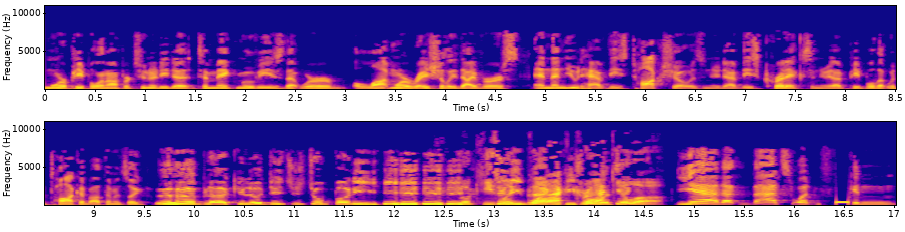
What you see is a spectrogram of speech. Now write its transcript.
more people an opportunity to to make movies that were a lot more racially diverse. And then you'd have these talk shows and you'd have these critics and you'd have people that would talk about them. It's like, uh, Blackula, this is so funny. Look, he's Silly like Black people. It's like, yeah, that that's what fucking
